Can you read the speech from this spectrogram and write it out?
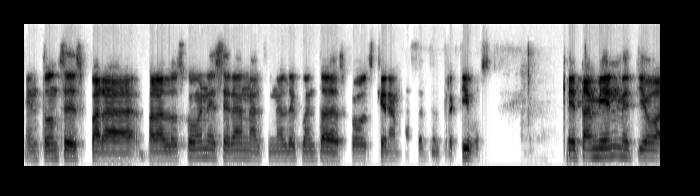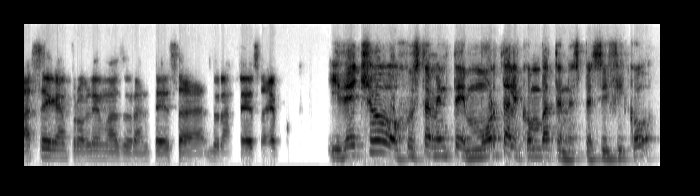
entonces para, para los jóvenes eran al final de cuentas juegos que eran bastante atractivos, que también metió a Sega en problemas durante esa, durante esa época. Y de hecho, justamente Mortal Kombat en específico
